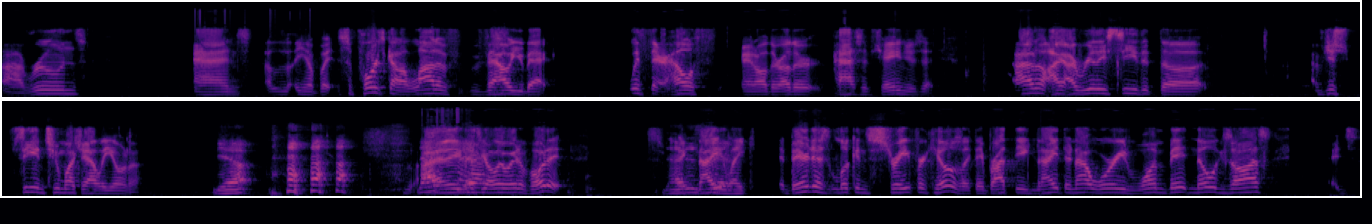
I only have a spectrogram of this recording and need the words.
uh, runes, and uh, you know, but support's got a lot of value back with their health and all their other passive changes. That I don't know. I, I really see that the I'm just seeing too much at Leona. Yeah. I That's think that's the only way to put it. That is ignite, fair. like they're just looking straight for kills. Like they brought the ignite, they're not worried one bit. No exhaust. It's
